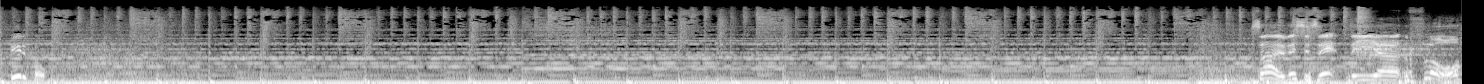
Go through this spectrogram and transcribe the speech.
It's beautiful. So this is it. The uh, the floor,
